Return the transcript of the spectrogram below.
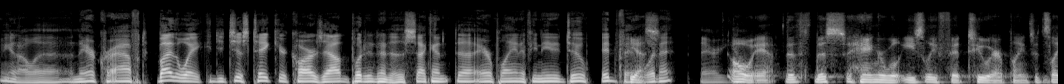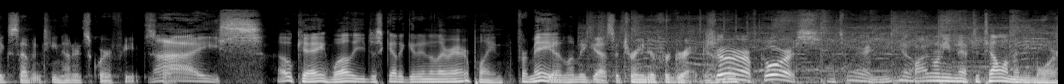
you know, uh, an aircraft. By the way, could you just take your cars out and put it into the second uh, airplane if you needed to? It'd fit, Yes. wouldn't it? There you go. Oh yeah, this this hangar will easily fit two airplanes. It's like 1,700 square feet. So, Nice. Okay. Well, you just got to get another airplane for me. yeah, let me guess, a trainer for Greg. huh? Sure, of course. That's where you, you know I don't even have to tell him anymore.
